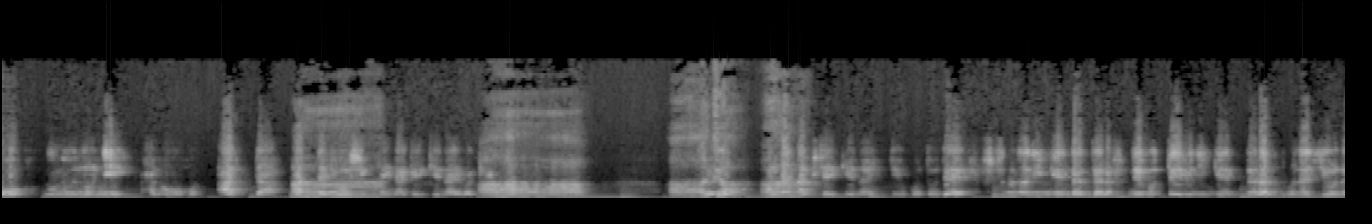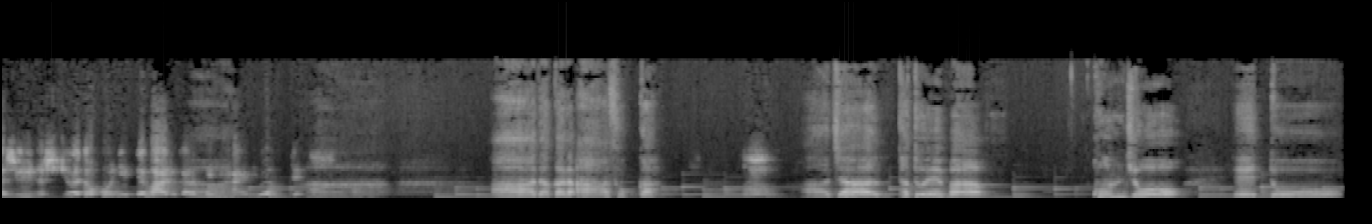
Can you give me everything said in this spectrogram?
を産むのにあのあったあった両親がいなきゃいけないわけよあじゃあ待たあなくちゃいけないっていうことで普通の人間だったら眠っている人間なら同じような種類の子宮はどこにでもあるから手に入るよって。ーあー。あーだからああそっか。うん。あーじゃあ例えば根性えっ、と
